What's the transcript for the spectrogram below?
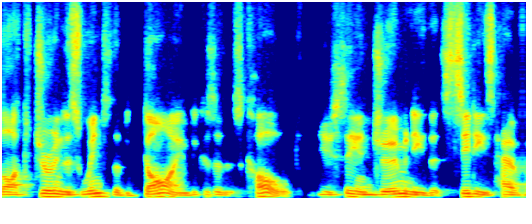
like during this winter, they'll be dying because of it's cold. You see in Germany that cities have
